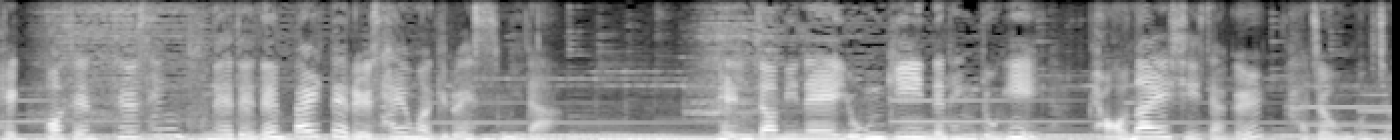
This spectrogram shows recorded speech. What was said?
100% 생분해되는 빨대를 사용하기로 했습니다. 벤저민의 용기 있는 행동이 변화의 시작을 가져온 거죠.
